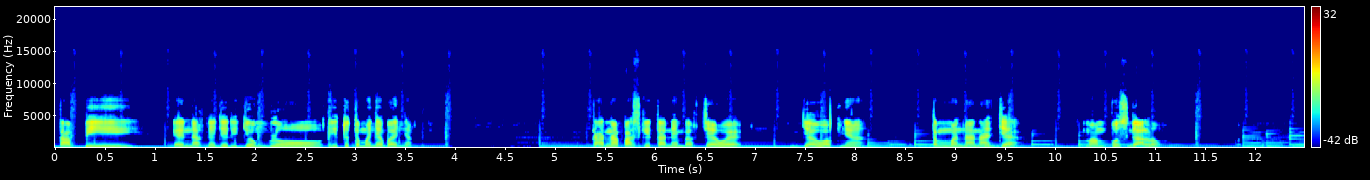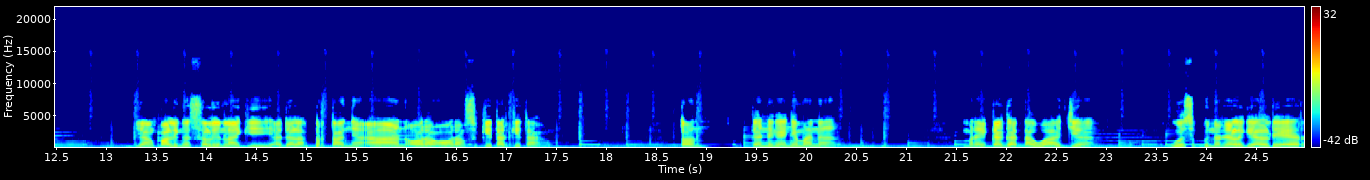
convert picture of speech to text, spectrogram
tapi enaknya jadi jomblo itu temannya banyak. Karena pas kita nembak cewek, jawabnya temenan aja. Mampus nggak lo? Yang paling ngeselin lagi adalah pertanyaan orang-orang sekitar kita. Ton, gandengannya mana? Mereka gak tahu aja. Gue sebenarnya lagi LDR.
